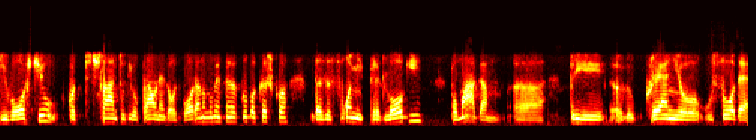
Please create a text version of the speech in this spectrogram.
privoščil kot član tudi upravnega odbora nogometnega kluba Krško, da za svojimi predlogi pomagam uh, pri uh, krejanju usode,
